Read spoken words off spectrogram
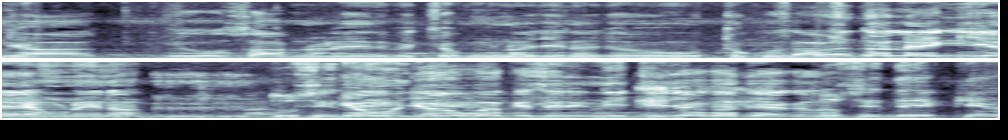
ਜਾਂ ਇਹ ਉਸ ਹਿਸਾਬ ਨਾਲ ਇਹਦੇ ਵਿੱਚ ਹੋਣਾ ਜਿਹਨਾਂ ਜਦੋਂ ਉੱਥੋਂ ਕੁਝ ਕੁਝ ਤਾਂ ਲੈ ਕੇ ਆਏ ਹੋਣੇ ਨਾ। ਤੁਸੀਂ ਕਿਉਂ ਜਾਊਗਾ ਕਿਸੇ ਦੀ ਨਿੱਜੀ ਜਗ੍ਹਾ ਤੇ ਅਗਲਾ? ਤੁਸੀਂ ਦੇਖਿਆ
